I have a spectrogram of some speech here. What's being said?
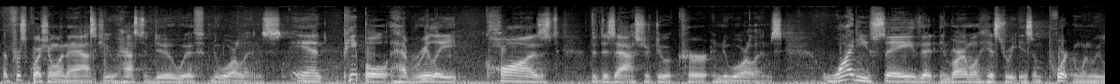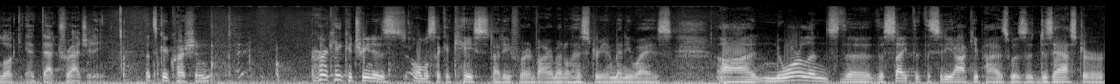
the first question I want to ask you has to do with New Orleans. And people have really caused the disaster to occur in New Orleans. Why do you say that environmental history is important when we look at that tragedy? That's a good question. Hurricane Katrina is almost like a case study for environmental history in many ways. Uh, New Orleans, the, the site that the city occupies, was a disaster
